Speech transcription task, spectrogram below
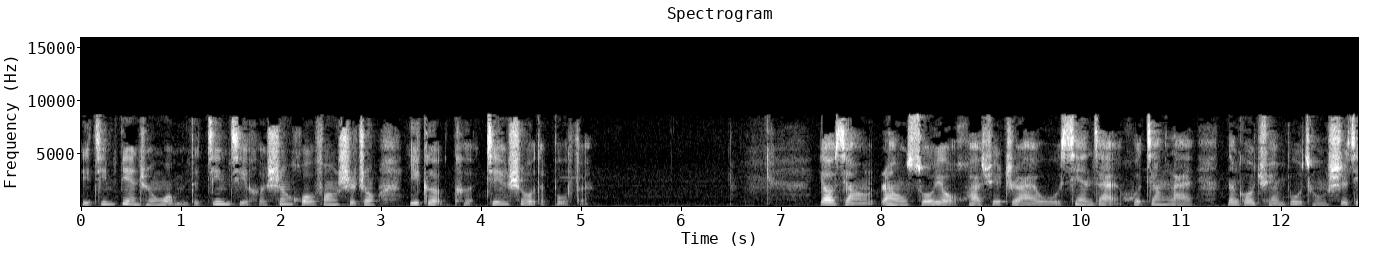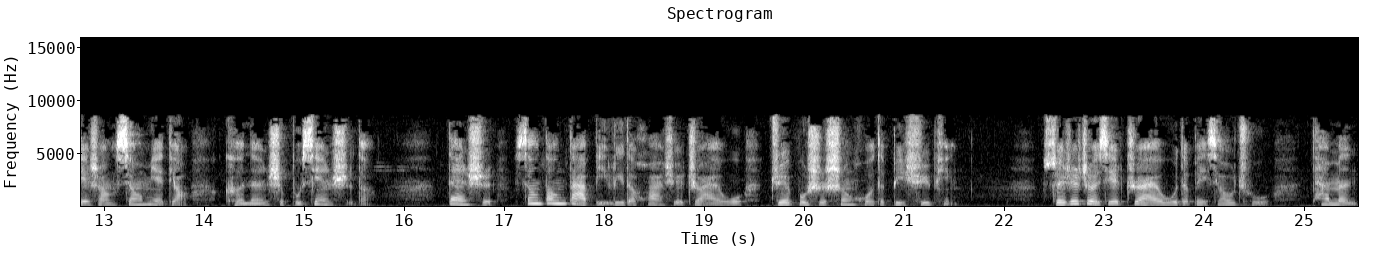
已经变成我们的经济和生活方式中一个可接受的部分。要想让所有化学致癌物现在或将来能够全部从世界上消灭掉，可能是不现实的。但是，相当大比例的化学致癌物绝不是生活的必需品。随着这些致癌物的被消除，它们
